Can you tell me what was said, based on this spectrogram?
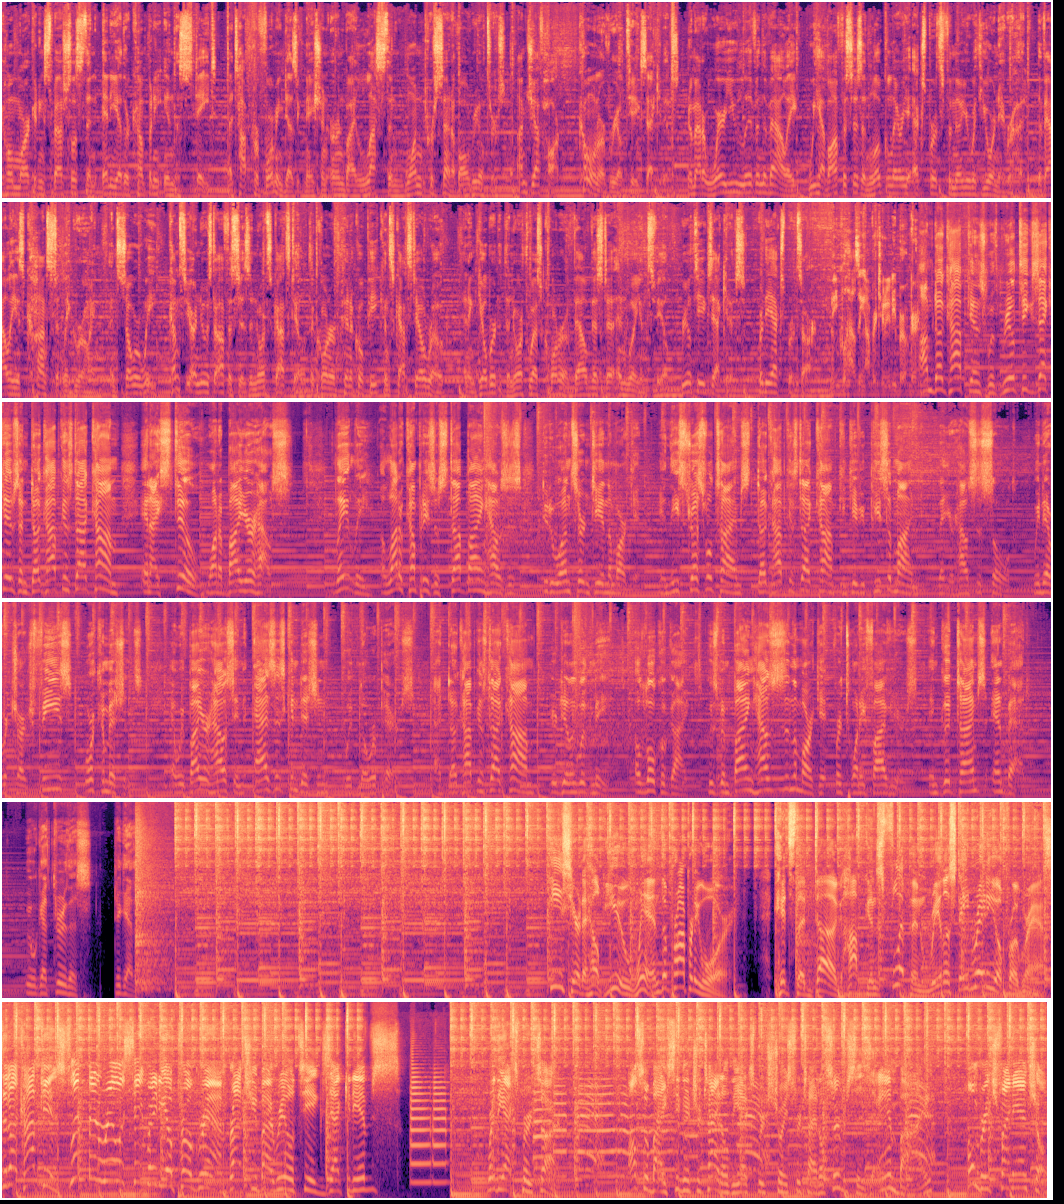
home marketing specialists than any other company in the state, a top performing designation earned by less than 1% of all realtors. I'm Jeff Hawk, co owner of Realty Executives. No matter where you live in the Valley, we have offices and local area experts familiar with your neighborhood. The Valley is constantly growing, and so are we. Come see our newest offices in North Scottsdale at the corner of Pinnacle Peak and Scottsdale Road, and in Gilbert at the northwest corner of Val Vista and Williamsfield. Realty Executives, where the experts are. Equal Housing Opportunity Broker. I'm Doug Hopkins with Realty Executives and DougHopkins.com, and I still want to buy your house. Lately, a lot of companies have stopped buying houses due to uncertainty in the market. In these stressful times, DougHopkins.com can give you peace of mind that your house is sold. We never charge fees or commissions, and we buy your house in as is condition with no repairs. At DougHopkins.com, you're dealing with me, a local guy who's been buying houses in the market for 25 years, in good times and bad. We will get through this together. He's here to help you win the property war. It's the Doug Hopkins Flippin' Real Estate Radio Program. The Doug Hopkins Flippin' Real Estate Radio Program brought to you by Realty Executives, where the experts are. Also by Signature Title, the expert's choice for title services, and by Homebridge Financial,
